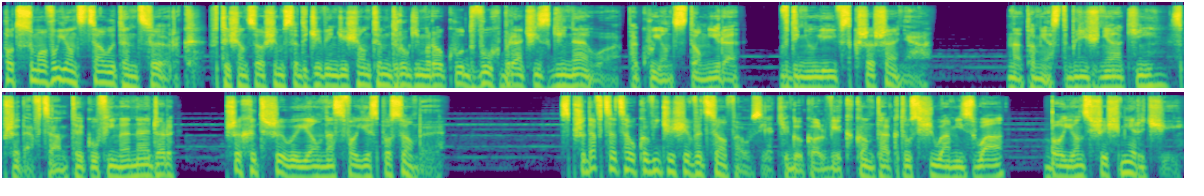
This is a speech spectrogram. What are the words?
Podsumowując cały ten cyrk, w 1892 roku dwóch braci zginęło, atakując Tomirę w dniu jej wskrzeszenia. Natomiast bliźniaki, sprzedawca antyków i menedżer przechytrzyły ją na swoje sposoby. Sprzedawca całkowicie się wycofał z jakiegokolwiek kontaktu z siłami zła, bojąc się śmierci,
